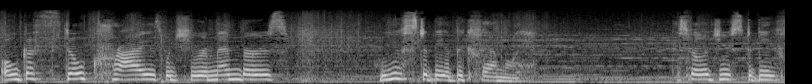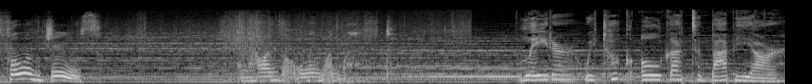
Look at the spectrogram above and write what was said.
Olga still cries when she remembers we used to be a big family. This village used to be full of Jews, and now I'm the only one left. Later, we took Olga to Babi Yar,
